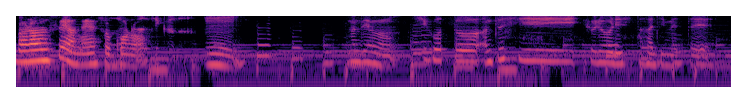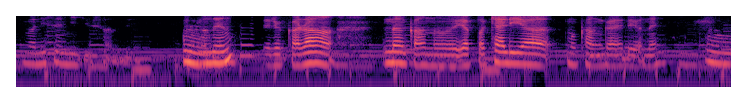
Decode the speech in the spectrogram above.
バランスやねそこの。感じかな。うん。まあでも仕事私フローリスト始めて今2023年。うん。4年してるから、なんかあのやっぱキャリアも考えるよね。うん。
